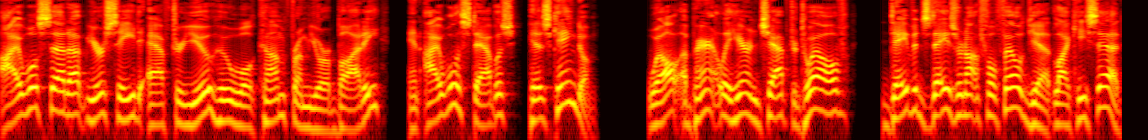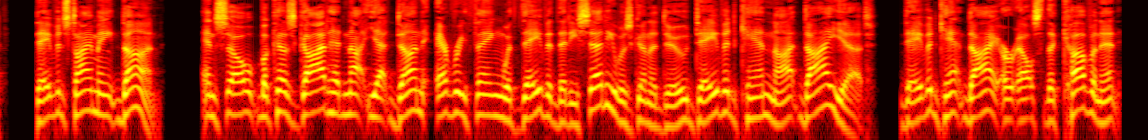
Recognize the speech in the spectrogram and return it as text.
I will set up your seed after you who will come from your body, and I will establish his kingdom. Well, apparently, here in chapter 12, David's days are not fulfilled yet, like he said. David's time ain't done. And so, because God had not yet done everything with David that he said he was going to do, David cannot die yet. David can't die, or else the covenant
